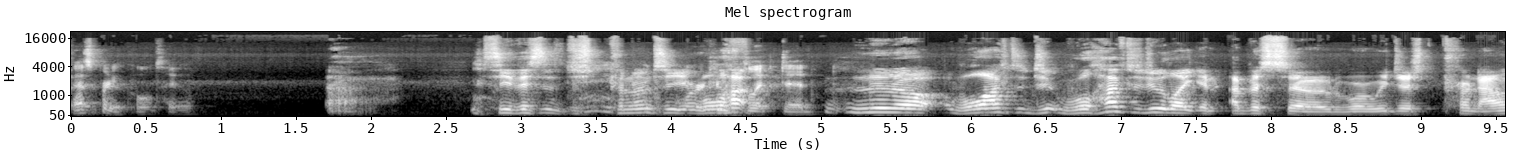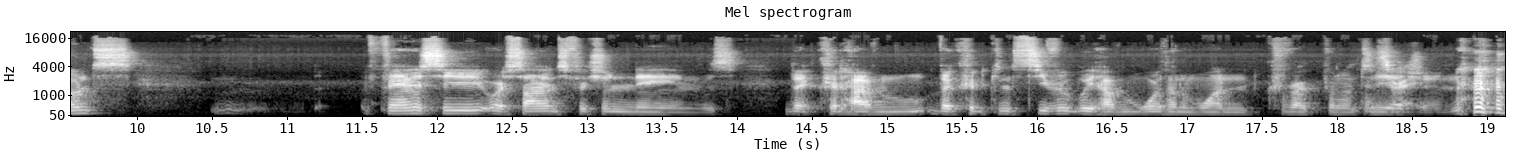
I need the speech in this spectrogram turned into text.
That's pretty cool too. See, this is just pronunciation. We're We'll ha- conflicted. no, no, we'll have to do. We'll have to do like an episode where we just pronounce fantasy or science fiction names that could have that could conceivably have more than one correct pronunciation. Uh,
